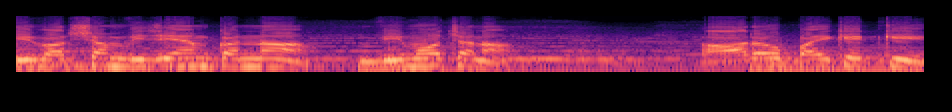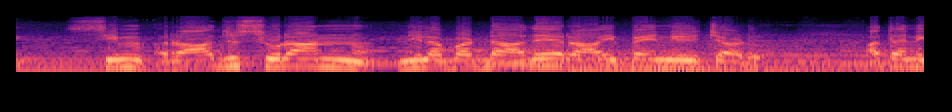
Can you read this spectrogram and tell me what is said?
ఈ వర్షం విజయం కన్నా విమోచన. ఆరవ్ పైకెక్కి సిం రాజు సురాన్ను నిలబడ్డ అదే రాయిపై నిలిచాడు. అతని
